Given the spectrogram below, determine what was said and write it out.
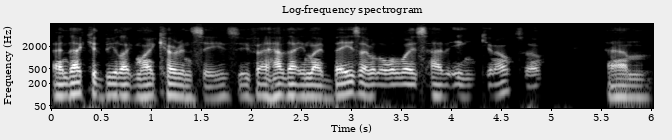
and that could be like my currency so if I have that in my base I will always have ink you know so um,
